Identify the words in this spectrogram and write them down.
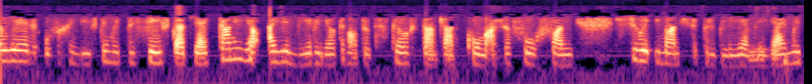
ouer of geliefde moet besef dat jy kan nie jou eie lewe heeltemal tot stilstand laat kom as gevolg van so iemand se probleem nie. Jy moet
